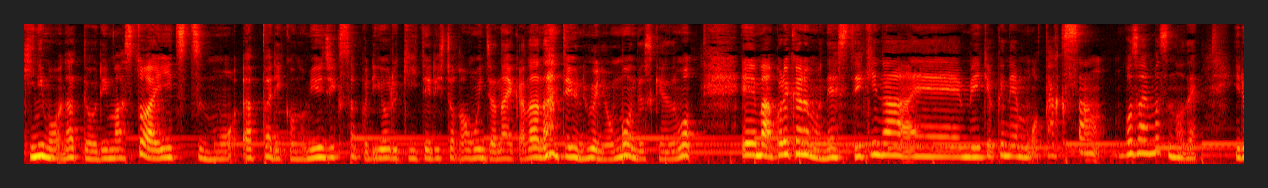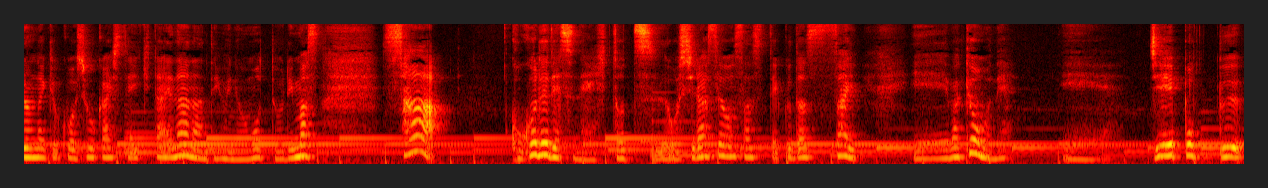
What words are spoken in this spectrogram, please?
気にもなっておりますとは言いつつもやっぱりこの「ミュージックサプリ」夜聴いてる人が多いんじゃないかななんていうふうに思うんですけれども、えーまあこれからもね素敵な、えー名曲ねもうたくさんございますのでいろんな曲を紹介していきたいななんていうふうに思っております。さあここでですね一つお知らせをさせてください、えーまあ、今日もね、えー J−POP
